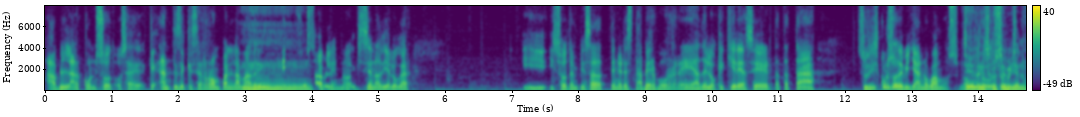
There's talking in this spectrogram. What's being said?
hablar con Sod. O sea, que antes de que se rompan la madre, Mm. ellos hablen, ¿no? Empiecen a dialogar. Y, y Sod empieza a tener esta verborrea de lo que quiere hacer, ta, ta, ta. Su discurso de villano, vamos. ¿no? Sí, el Pero discurso de villano,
